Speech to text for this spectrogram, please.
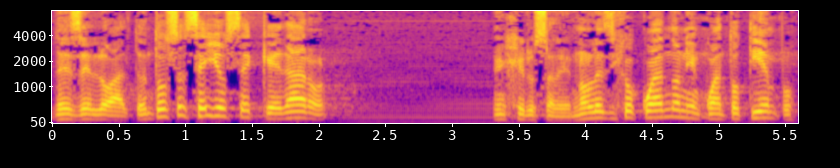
desde lo alto. Entonces ellos se quedaron en Jerusalén. No les dijo cuándo ni en cuánto tiempo.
